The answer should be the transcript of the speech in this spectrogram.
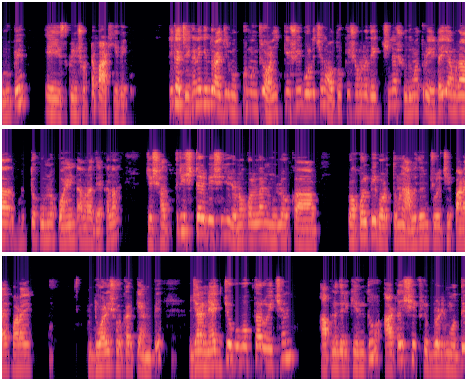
গ্রুপে এই স্ক্রিনশটটা পাঠিয়ে দেব। ঠিক আছে? এখানে কিন্তু রাজ্যের মুখ্যমন্ত্রী অনেক কিছুই বলেছেন, অত কিছু আমরা দেখছি না। শুধুমাত্র এটাই আমরা গুরুত্বপূর্ণ পয়েন্ট আমরা দেখালাম যে সাতত্রিশটার বেশি যে জনকল্যাণমূলক প্রকল্পে বর্তমানে আবেদন চলছে পাড়ায় পাড়ায় দুয়ারে সরকার ক্যাম্পে যারা ন্যায্য উপভোক্তা রয়েছেন, আপনাদের কিন্তু আঠাইশে ফেব্রুয়ারির মধ্যে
